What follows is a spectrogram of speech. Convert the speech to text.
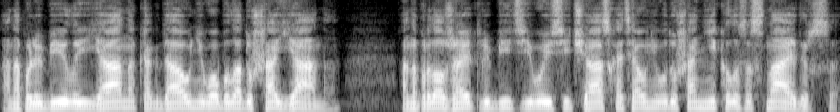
Она полюбила Яна, когда у него была душа Яна. Она продолжает любить его и сейчас, хотя у него душа Николаса Снайдерса.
